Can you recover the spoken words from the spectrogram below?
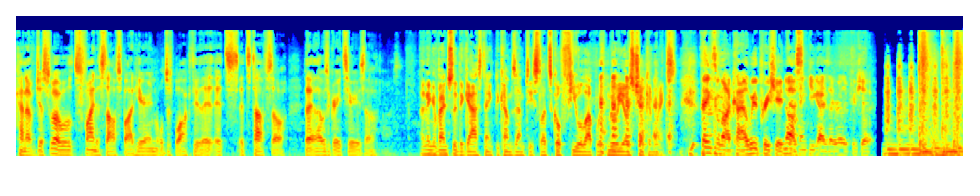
kind of just well, we'll find a soft spot here and we'll just walk through it. It's it's tough. So that, that was a great series, though. I think eventually the gas tank becomes empty, so let's go fuel up with Muio's chicken wings. Thanks a lot, Kyle. We appreciate no, this. thank you guys. I really appreciate it.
